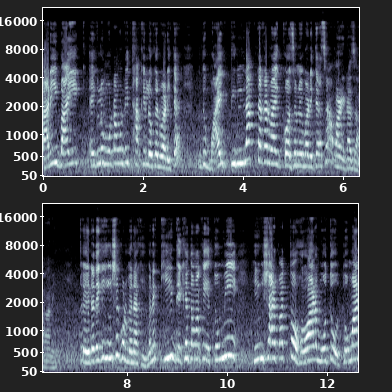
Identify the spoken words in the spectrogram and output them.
গাড়ি বাইক এগুলো মোটামুটি থাকে লোকের বাড়িতে, কিন্তু বাইক তিন লাখ টাকার বাইক কজনের বাড়িতে আছে আমার এটা জানা নেই। তো এটা দেখে হিংসে করবে নাকি? মানে কি দেখে তোমাকে, তুমি হিংসার পাত্র হওয়ার মতো, তোমার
